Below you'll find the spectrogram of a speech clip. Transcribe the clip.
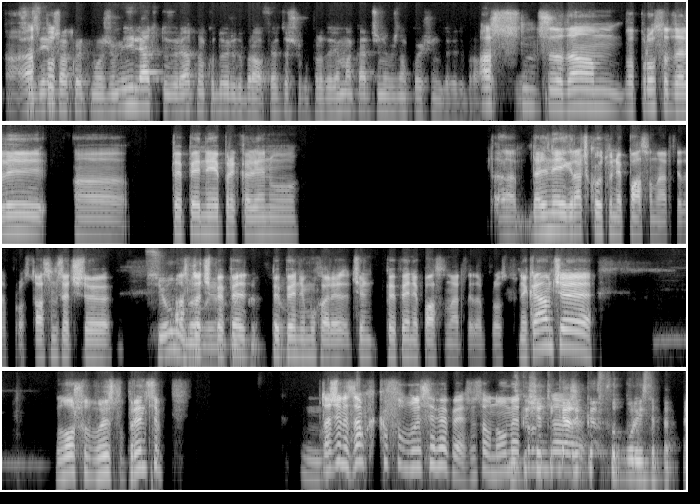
Ще Аз, вземем по... това, което можем. И лятото, вероятно, ако дойде добра оферта, ще го продадем, макар че не виждам кой ще ни даде добра аз оферта. се задавам въпроса дали а, ПП не е прекалено а, дали не е играч, който не пасва на Артета просто. Аз мисля, че Силно аз мисля, че ПП, ПП не му харе, че ПП не пасва на Артета просто. Не казвам, че лош футболист по принцип. Даже не знам какъв футболист е ПП. Смисъл, много ме е трудно ти да... кажа какъв футболист е ПП?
